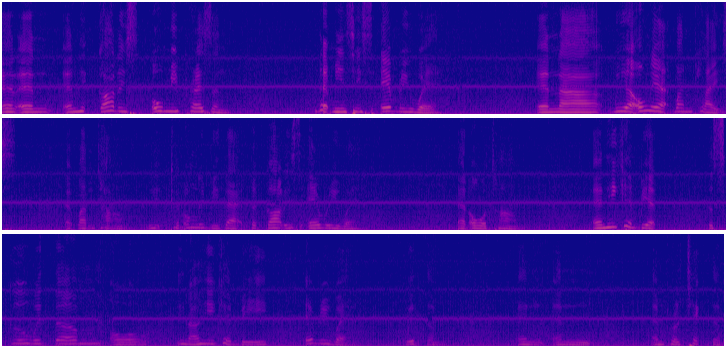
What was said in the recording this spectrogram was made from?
And and and God is omnipresent. That means He's everywhere. And uh, we are only at one place at one time. We can only be that, but God is everywhere at all time. And He can be at the school with them, or you know, He can be everywhere with them and and and protect them.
